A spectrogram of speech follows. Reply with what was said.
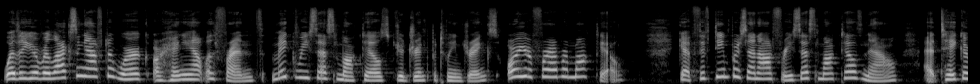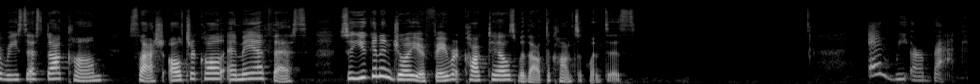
Whether you're relaxing after work or hanging out with friends, make Recess mocktails your drink between drinks or your forever mocktail. Get 15% off Recess mocktails now at takearecess.com slash altarcallmafs so you can enjoy your favorite cocktails without the consequences. And we are back.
